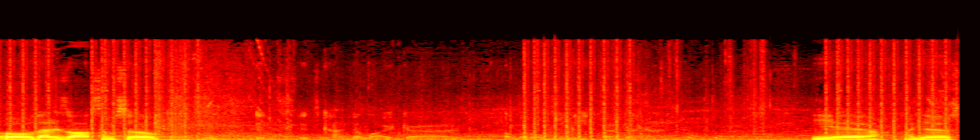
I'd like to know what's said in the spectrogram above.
Oh, that is awesome. So, It's it's, it's kind of like a, a little mini thunder gun. yeah, I guess.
